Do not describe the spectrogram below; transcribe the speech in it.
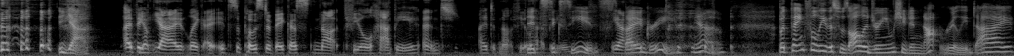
Yeah. I think Yep. yeah, I like I, it's supposed to make us not feel happy, and I did not feel It happy. succeeds. Yeah. I agree. Yeah. but thankfully, this was all a dream. She did not really die.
